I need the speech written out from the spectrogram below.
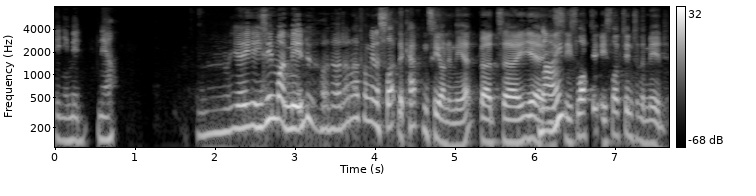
in your mid now? Mm, yeah, he's in my mid. I don't know if I'm going to slap the captaincy on him yet, but uh, yeah, no? he's, he's, locked. He's locked into the mid.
